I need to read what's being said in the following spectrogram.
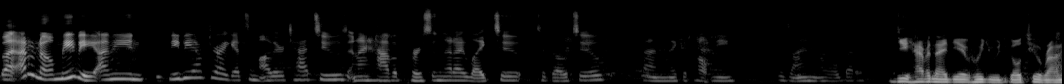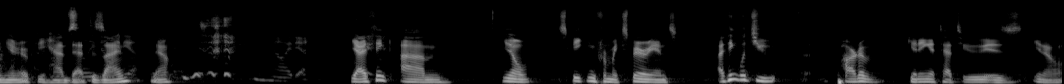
but I don't know. Maybe I mean, maybe after I get some other tattoos and I have a person that I like to to go to, then they could help me design it a little better. Do you have an idea of who you would go to around here if you had that Absolutely no design? idea. Yeah. Yeah, I think um, you know, speaking from experience, I think what you part of getting a tattoo is, you know,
